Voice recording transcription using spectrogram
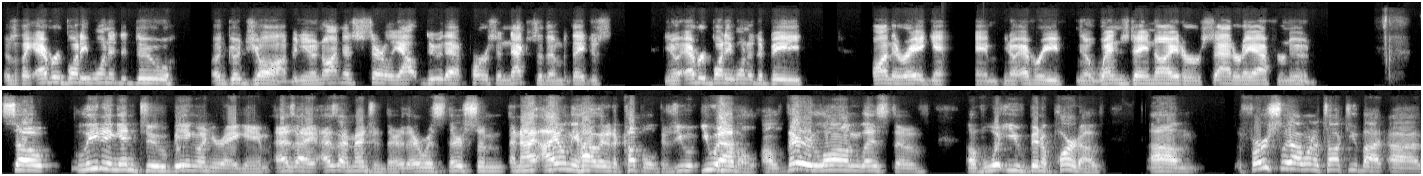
it was like everybody wanted to do a good job and, you know, not necessarily outdo that person next to them, but they just, you know, everybody wanted to be on their A game, you know, every, you know, Wednesday night or Saturday afternoon. So leading into being on your A game, as I as I mentioned there, there was there's some, and I, I only highlighted a couple because you you have a, a very long list of of what you've been a part of. Um, firstly, I want to talk to you about uh,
